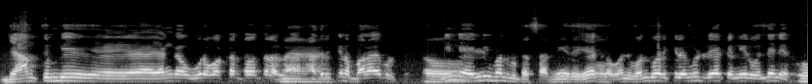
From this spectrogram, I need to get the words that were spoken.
ಡ್ಯಾಮ್ ತುಂಬಿ ಹೆಂಗ ಊರ ಹೋಗಂತ ಅಂತಾರಲ್ಲ. ಅದಕ್ಕಿಂತ ಬಲ ಆಗ್ಬಿಡ್ತು. ನಿನ್ನೆ ಎಲ್ಲಿಗೆ ಬಂದ್ಬಿಟ್ಟ ಸರ್ ನೀರು? ಏಕ ಒಂದ್ ಒಂದೂವರೆ ಕಿಲೋಮೀಟರ್ ಏಕ ನೀರು ಒಂದೇ ನೀರು. ಓ.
